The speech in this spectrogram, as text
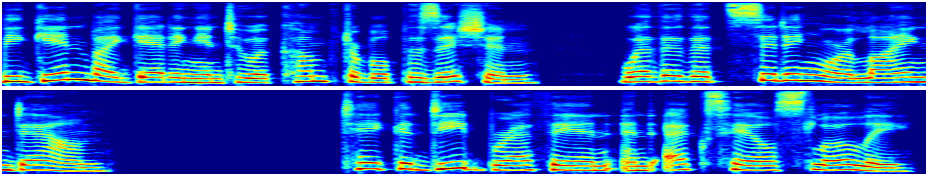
Begin by getting into a comfortable position, whether that's sitting or lying down. Take a deep breath in and exhale slowly,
